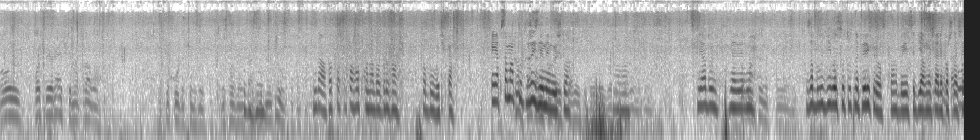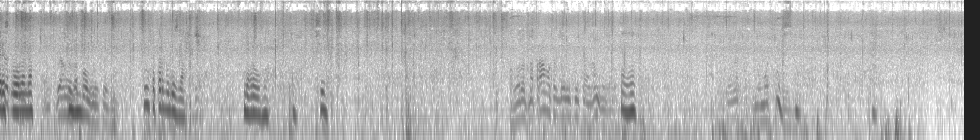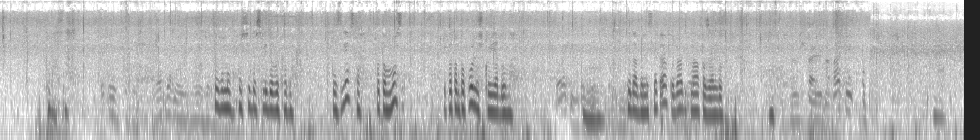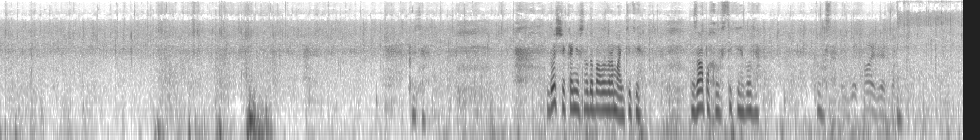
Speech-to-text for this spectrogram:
Ой, после речки направо. Еще хуже, чем так, бедняків, Да, под таку погодку надо друга обувочка. Я б сама б тут в жизни не вийшла. Я бы, наверное, заблудилась вот тут на перекрестках, бы, если б я вначале пошла через поле. Да. Ну, тепер буду знати дорогу. Чи- Поворот направо, когда летит, а нам налево. Угу. На мостике. Класно. Це вже ми почти дошли до виходу з лісу, потім мост, і потім по полюшку і я дома. Туди до лісника, туди на фазенду. Ставили на Дощик, конечно, добавив романтики. Запаху стільки, боже. Клас.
